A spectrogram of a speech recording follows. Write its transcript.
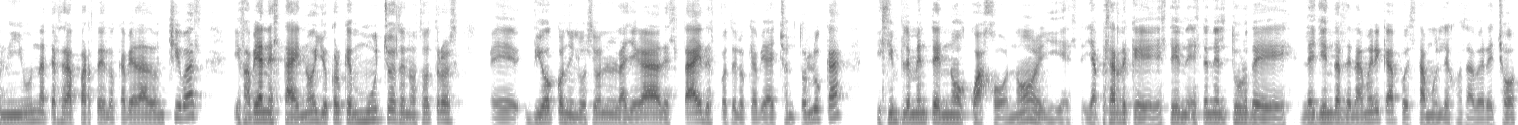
ni una tercera parte de lo que había dado en Chivas. Y Fabián Stay, ¿no? Yo creo que muchos de nosotros eh, vio con ilusión la llegada de Stay después de lo que había hecho en Toluca y simplemente no cuajó, ¿no? Y, este, y a pesar de que esté, esté en el tour de Leyendas de la América, pues está muy lejos de haber hecho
